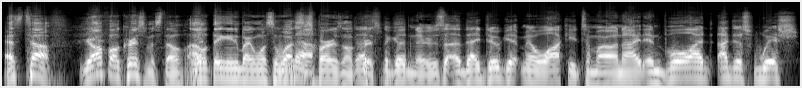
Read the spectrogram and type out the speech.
That's tough. You're off on Christmas though. I don't think anybody wants to watch the Spurs on Christmas. the good news. Uh, they do get Milwaukee tomorrow night, and boy, I, I just wish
